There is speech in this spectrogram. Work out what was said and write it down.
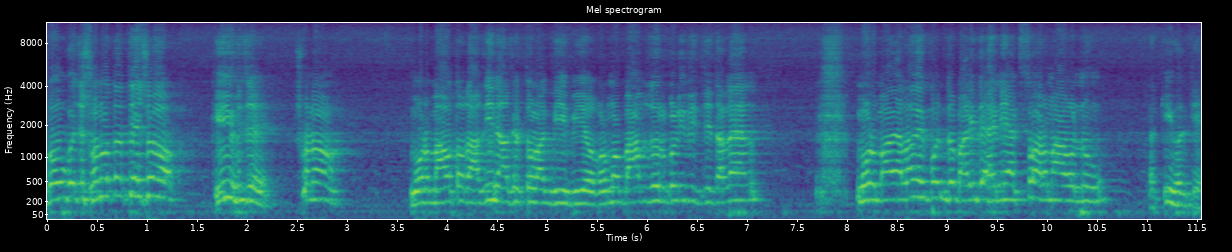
বউ বলছে, শোনো তো এসো কি হয়েছে? শোনো, মোর মাও তো রাজি না আছে তোমাকে দিয়ে বিয়ে করো মোর বাপ জোর করে দিচ্ছে, জানেন? মোর মা এলাও এই পর্যন্ত বাড়ি দেয়নি, একশো আর মা অনু তা কি হয়েছে?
